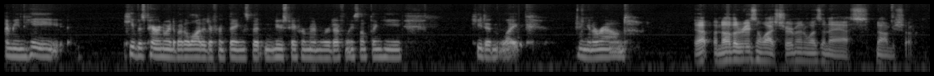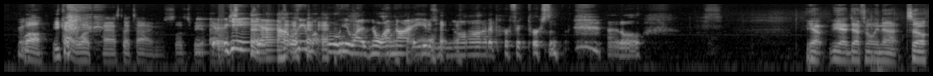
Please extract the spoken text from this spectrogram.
I mean he he was paranoid about a lot of different things, but newspapermen were definitely something he he didn't like hanging around. Yep, another reason why Sherman was an ass. No, I'm just joking. Thank Well, he kind of was an ass at times. Let's be Yeah, honest. he, yeah, oh, he, oh, he was. No, I'm not. He was not a perfect person at all. Yeah, yeah, definitely not. So,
